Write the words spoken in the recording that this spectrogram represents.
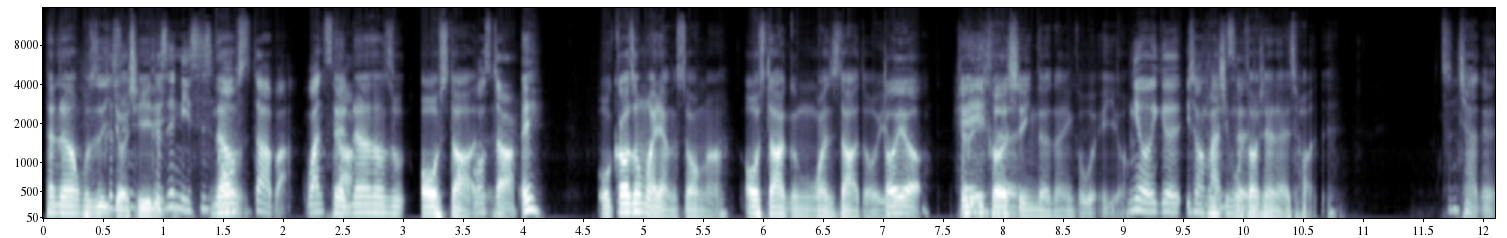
但那双不是一九七零，可是你是那 All Star 吧，One，Star 对那双是 All Star All Star 哎，我高中买两双啊，All Star 跟 One Star 都有，都，有，就是一颗。星的那一个我也有。你有一个一双蓝星我到的，现在才穿呢，真假的？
